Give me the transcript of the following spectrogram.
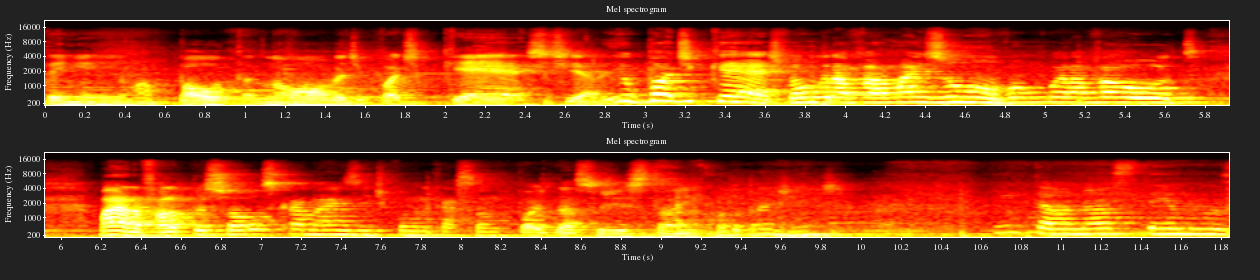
tem aí uma pauta nova de podcast. E o podcast? Vamos gravar mais um, vamos gravar outro. Mayara, fala pro pessoal os canais de comunicação que pode dar sugestão aí, conta pra gente. Então, nós temos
